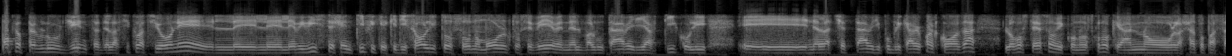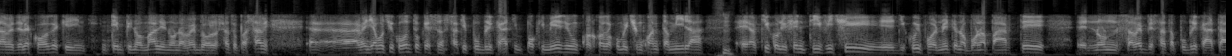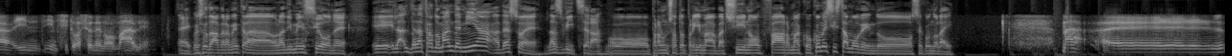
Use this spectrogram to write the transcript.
proprio per l'urgenza della situazione le, le, le, riviste scientifiche che di solito sono molto severe nel valutare gli articoli e nell'accettare di pubblicare qualcosa, loro stesso riconoscono che hanno lasciato passare delle cose che in, in tempi normali non avrebbero lasciato passare. Eh, rendiamoci conto che sono stati pubblicati in pochi mesi un qualcosa come 50.000 hm. eh, articoli scientifici, eh, di cui probabilmente una buona parte eh, non sarebbe stata pubblicata in, in situazione normale. Eh, questo dà veramente la, una dimensione. E la, l'altra domanda mia adesso è la Svizzera. Ho pronunciato prima vaccino, farmaco. Come si sta muovendo secondo lei? Ma eh,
